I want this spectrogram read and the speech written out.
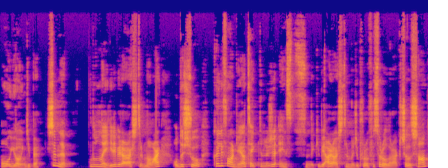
o yön gibi. Şimdi Bununla ilgili bir araştırma var. O da şu, Kaliforniya Teknoloji Enstitüsü'ndeki bir araştırmacı profesör olarak çalışan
